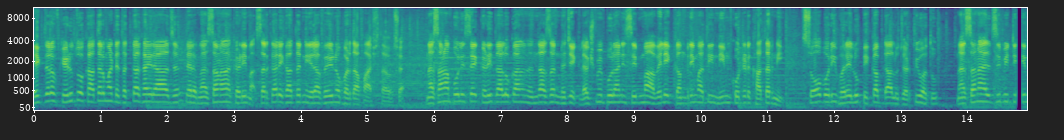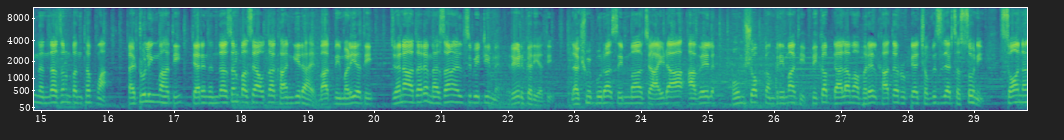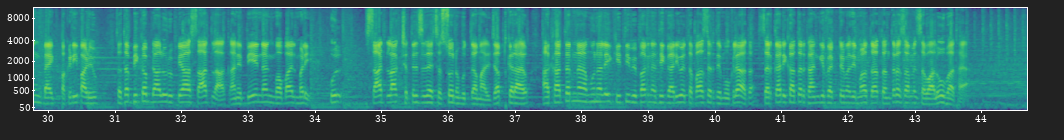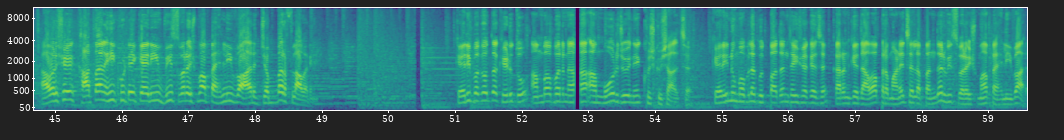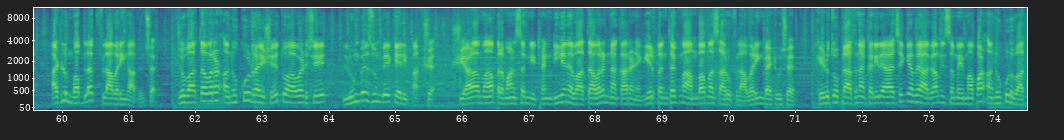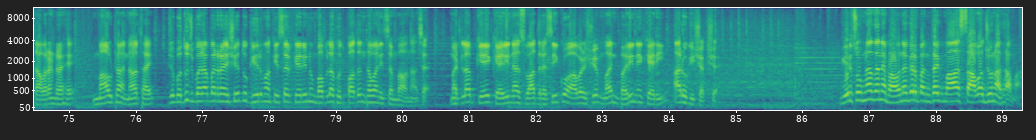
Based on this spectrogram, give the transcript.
એક તરફ ખેડૂતો ખાતર માટે ધક્કા ખાઈ રહ્યા છે ત્યારે મહેસાણાના કડીમાં સરકારી ખાતરની હેરાફેરીનો પર્દાફાશ થયો છે. મહેસાણા પોલીસે કડી તાલુકાના નંદાસર નજીક લક્ષ્મીપુરાની સીમમાં આવેલી કંપનીમાંથી નીમ કોટેડ ખાતરની સો બોરી ભરેલું પિકઅપ ડાલુ ઝડપ્યું હતું. મહેસાણા એલસીબી ટીમ નંદાસણ પંથકમાં પેટ્રોલિંગમાં હતી. ત્યારે નંદાસણ પાસે આવતા ખાનગી રાહે બાતમી મળી હતી, જેના આધારે મહેસાણા એલસીબી ટીમે રેડ કરી હતી. લક્ષ્મીપુરા, સીમમાં, ચાયડા, આવેલ હોમશોપ કંપનીમાંથી પિકઅપ ડાલામાં ભરેલ ખાતર રૂપિયા છવ્વીસ હજાર છસોની સો નંગ બેગ પકડી પાડ્યું. તથા પિકઅપ ડાલુ રૂપિયા સાત લાખ અને બે નંગ મોબાઈલ મળી કુલ સાત લાખ છત્રીસ હજાર છસોનો મુદ્દામાલ જપ્ત કરાયો. આ ખાતરના નમૂના લઈ ખેતી વિભાગના અધિકારીઓએ તપાસ અર્થે મોકલ્યા હતા. સરકારી ખાતર ખાનગી ફેક્ટરીમાંથી મળતા તંત્ર સામે સવાલો ઊભા થયા. આ વર્ષે ખાતા નહીં ખૂટે કેરી વીસ વર્ષમાં પહેલી વાર જબ્બર ફ્લાવરિંગ. કેરી પકવતા ખેડૂતો આંબા પરના આ મોર જોઈને ખુશખુશાલ છે. કેરીનું મબલક ઉત્પાદન થઈ શકે છે કારણ કે દાવા પ્રમાણે છેલ્લા પંદર વીસ વર્ષમાં પહેલીવાર આટલું મબલક ફ્લાવરિંગ આવ્યું છે. જો વાતાવરણ અનુકૂળ રહેશે તો આ વર્ષે લુંબે ઝુંબે કેરી પાકશે. શિયાળામાં પ્રમાણસરની ઠંડી અને વાતાવરણના કારણે ગીર પંથકમાં આંબામાં સારું ફ્લાવરિંગ બેઠું છે. ખેડૂતો પ્રાર્થના કરી રહ્યા છે કે હવે આગામી સમયમાં પણ અનુકૂળ વાતાવરણ રહે. માવઠા ન થાય. જો બધું જ બરાબર રહેશે તો ગીરમાં કેસર કેરીનું મબલક ઉત્પાદન થવાની સંભાવના છે. મતલબ કે કેરીના સ્વાદ રસિકો આ વર્ષે મન ભરીને કેરી આરોગી શકશે. ગીર સોમનાથ અને ભાવનગર પંથકમાં સાવજોના ધામા.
